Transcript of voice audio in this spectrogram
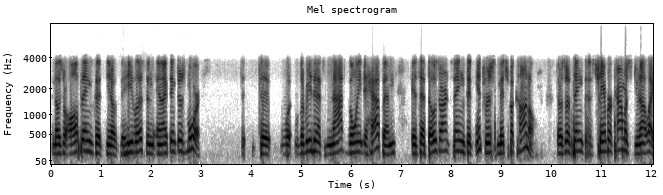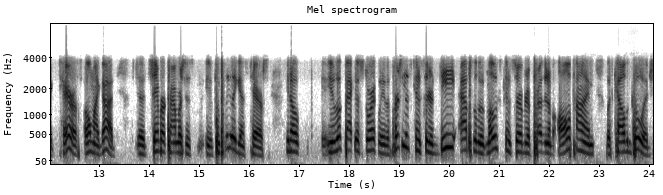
And those are all things that you know that he lists, and, and I think there's more. The, the, the reason it's not going to happen is that those aren't things that interest Mitch McConnell. Those are things that Chamber of Commerce do not like. Tariffs, oh my God. The Chamber of Commerce is completely against tariffs. You know, you look back historically, the person that's considered the absolute most conservative president of all time was Calvin Coolidge,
